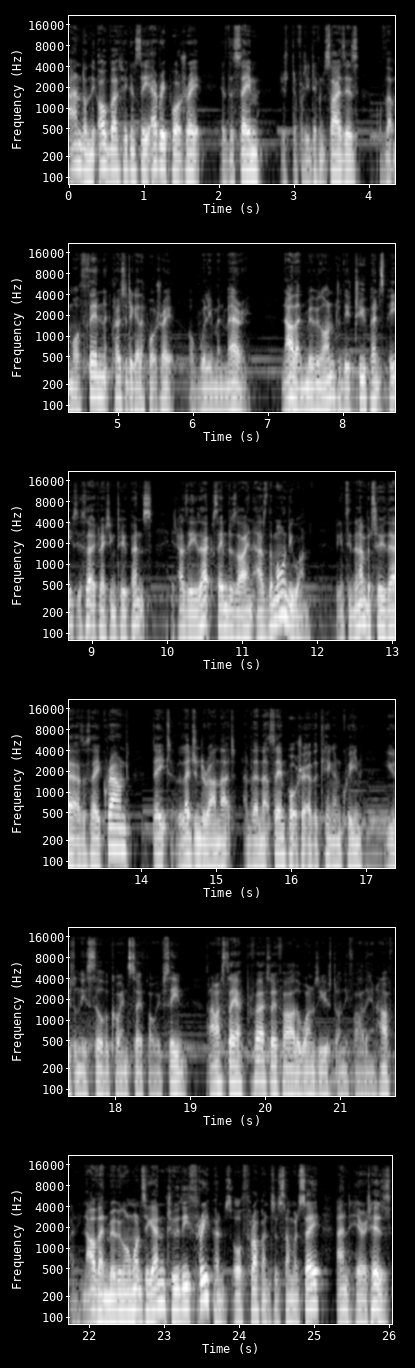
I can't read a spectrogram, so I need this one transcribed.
and on the obverse we can see every portrait is the same, just differently different sizes, of that more thin, closer together portrait of William and Mary. Now then, moving on to the twopence piece, the circulating twopence, it has the exact same design as the Maundy one. We can see the number two there, as I say, crowned, date, legend around that, and then that same portrait of the king and queen used on these silver coins so far we've seen. And I must say I prefer so far the ones used on the farthing and halfpenny. Now then, moving on once again to the threepence, or threepence as some would say, and here it is.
